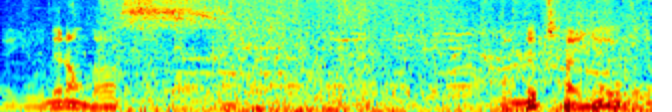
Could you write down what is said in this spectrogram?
야 요네랑 나왔어. 몇 렙 차이냐 이거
